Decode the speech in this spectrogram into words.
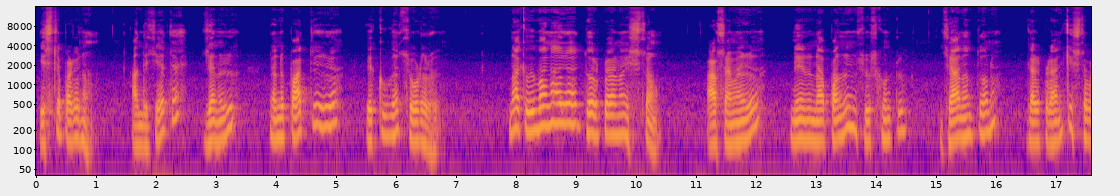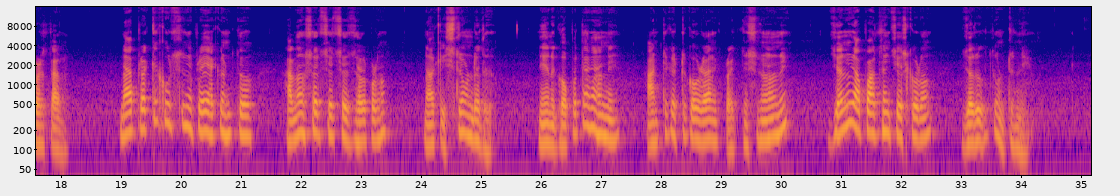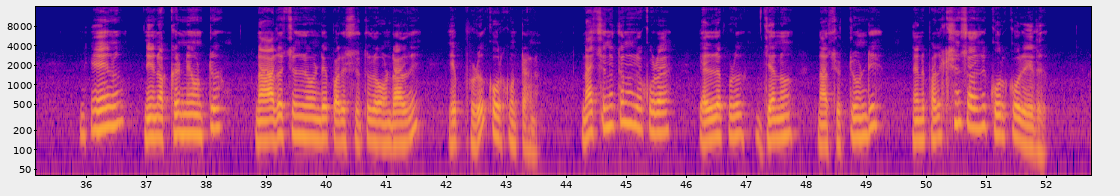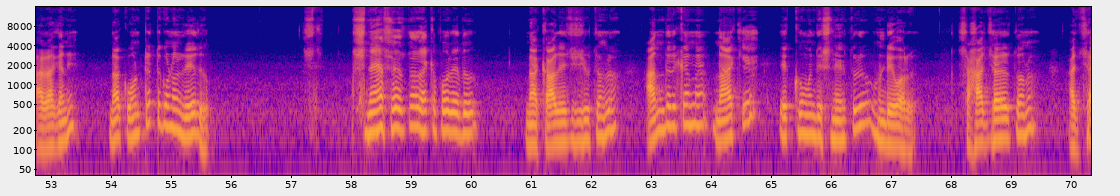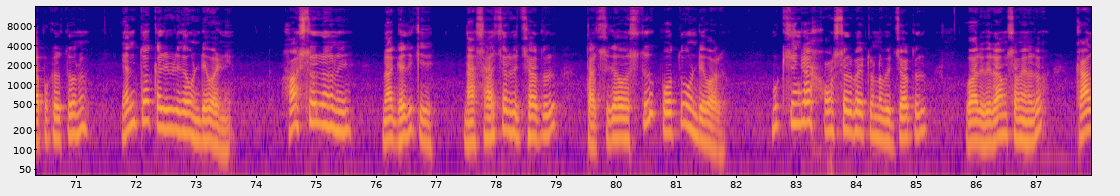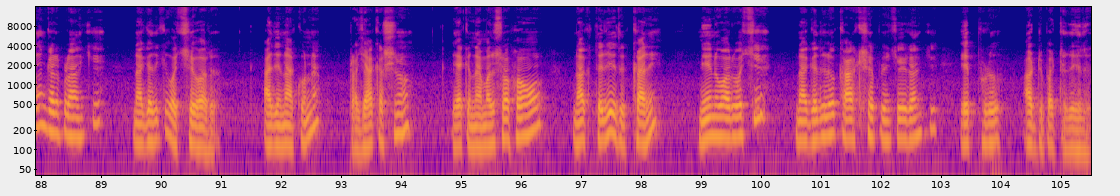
ఇష్టపడను. అందుచేత జనులు నన్ను పార్టీలో ఎక్కువగా చూడరు. నాకు విమానాల దూరప్రయాణం ఇష్టం. ఆ సమయంలో నేను నా పనులను చూసుకుంటూ ధ్యానంతోనూ గడపడానికి ఇష్టపడతాను. నా ప్రక్క కూర్చున్న ప్రయాణంతో అనవసర చర్చ జరపడం నాకు ఇష్టం ఉండదు. నేను గొప్పతనాన్ని అంటగట్టుకోవడానికి ప్రయత్నిస్తున్నానని జనులు అపార్థం చేసుకోవడం జరుగుతూ ఉంటుంది. నేను నేను ఒక్కడనే ఉంటూ నా ఆలోచనలో ఉండే పరిస్థితిలో ఉండాలని ఎప్పుడూ కోరుకుంటాను. నా చిన్నతనంలో కూడా ఎల్లప్పుడూ జనం నా చుట్టూ ఉండి నన్ను పరీక్షించాలని కోరుకోలేదు. అలాగని నాకు ఒంటరి గుణం లేదు. స్నేహశీలత లేకపోలేదు. నా కాలేజీ జీవితంలో అందరికన్నా నాకే ఎక్కువ మంది స్నేహితులు ఉండేవారు. సహాధ్యాయులతోనూ అధ్యాపకులతోనూ ఎంతో కలివిడిగా ఉండేవాడిని. హాస్టల్లోని నా గదికి నా సహచర విద్యార్థులు తరచుగా వస్తూ పోతూ ఉండేవారు. ముఖ్యంగా హాస్టల్ బయట ఉన్న విద్యార్థులు వారు విరామ సమయంలో కాలం గడపడానికి నా గదికి వచ్చేవారు. అది నాకున్న ప్రజాకర్షణ లేక నెమ్మది స్వభావం నాకు తెలియదు. కానీ నేను వారు వచ్చి నా గదిలో కాలక్షేపం చేయడానికి ఎప్పుడూ అడ్డుపెట్టలేదు.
